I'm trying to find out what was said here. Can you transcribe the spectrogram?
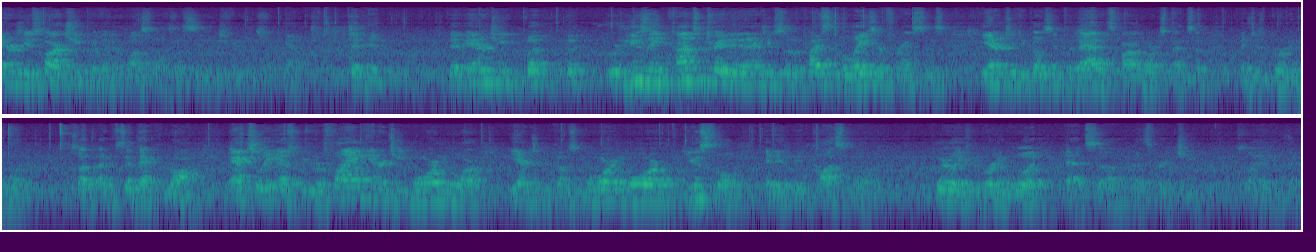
energy is far cheaper than it once was. Let's see which right. Yeah, that, it, that energy, but but we're using concentrated energy, so the price of the laser, for instance, the energy that goes into that is far more expensive than just burning wood. So I've, I've said that wrong actually, as we refine energy more and more, the energy becomes more and more useful, and it, it costs more. clearly if you're burning wood, that's, uh, that's very cheap, so I have that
